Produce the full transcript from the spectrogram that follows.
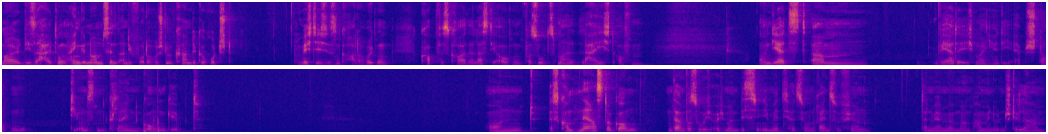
mal diese Haltung eingenommen, sind an die vordere Stuhlkante gerutscht. Wichtig ist ein gerader Rücken, Kopf ist gerade, lass die Augen, versucht's mal leicht offen. Und jetzt ähm, werde ich mal hier die App starten, die uns einen kleinen Gong gibt. Und es kommt ein erster Gong und dann versuche ich euch mal ein bisschen in die Meditation reinzuführen. Dann werden wir mal ein paar Minuten Stille haben.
